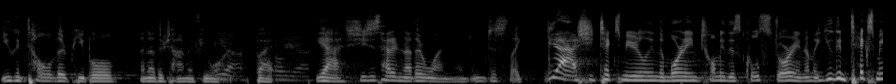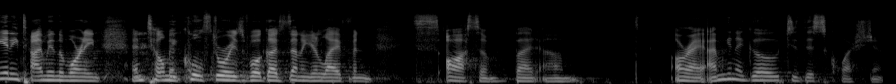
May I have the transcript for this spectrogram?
You can tell other people another time if you want. Yeah. But Oh, yeah. Yeah, she just had another one. I'm just like, yeah, she texted me early in the morning, told me this cool story. And I'm like, you can text me anytime in the morning and tell me cool stories of what God's done in your life. And it's awesome. But um, all right, I'm going to go to this question.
